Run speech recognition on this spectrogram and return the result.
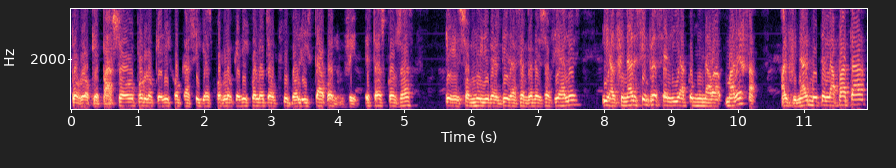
por lo que pasó, por lo que dijo Casillas, por lo que dijo el otro futbolista, bueno, en fin, estas cosas que son muy divertidas en redes sociales y al final siempre se lía como una madeja. Al final meten la pata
